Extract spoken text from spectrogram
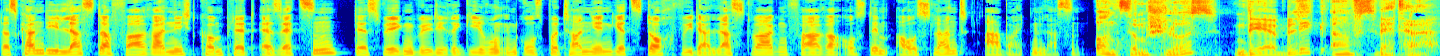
Das kann die Lasterfahrer nicht komplett ersetzen. Deswegen will die Regierung in Großbritannien jetzt doch wieder Lastwagenfahrer aus dem Ausland arbeiten lassen. Und zum Schluss der Blick aufs Wetter.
